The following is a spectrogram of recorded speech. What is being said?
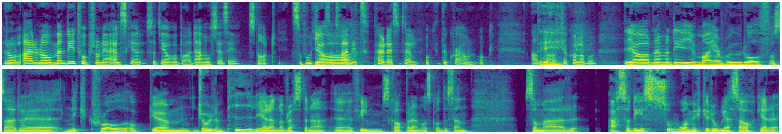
roll, I don't know, men det är två personer jag älskar så att jag var bara, det här måste jag se snart. Så fort jag har sett färdigt Paradise Hotel och The Crown och allt det, annat jag kollar på. Ja, nej men det är ju Maya Rudolph och så här, uh, Nick Kroll och um, Jordan Peele gör en av rösterna, uh, filmskaparen och skådisen. Som är, alltså det är så mycket roliga saker.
